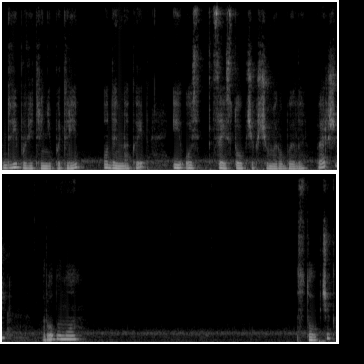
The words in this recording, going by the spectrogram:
дві повітряні петлі, один накид, і ось в цей стовпчик, що ми робили перший, робимо стовпчик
